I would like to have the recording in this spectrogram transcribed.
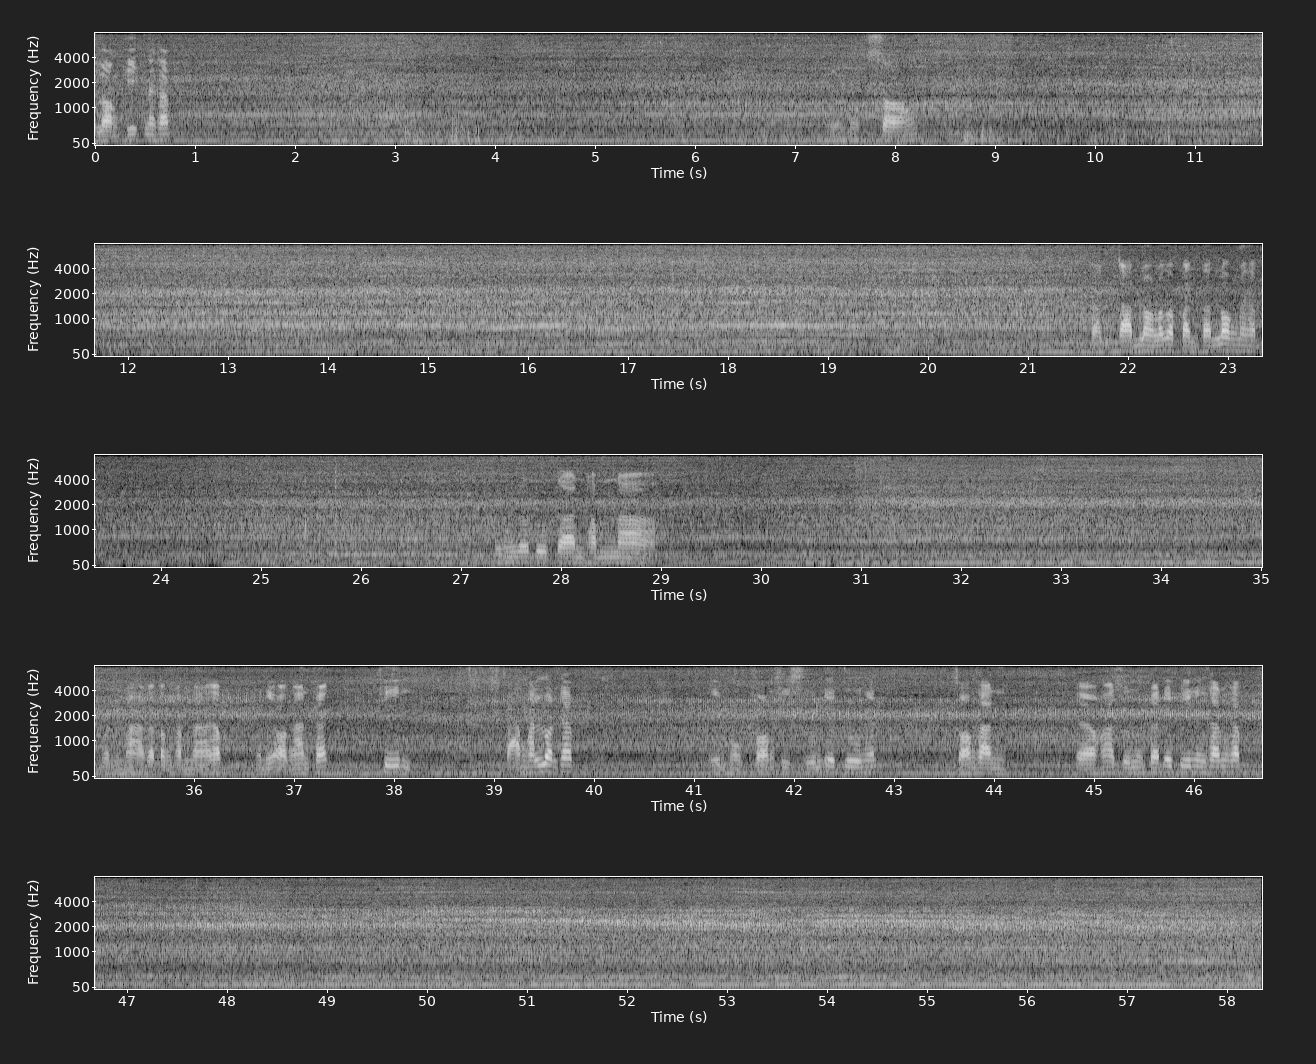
ยวลองพลิกนะครับเอ็มหกสองปั่นตามร่องแล้วก็ปั่นตามร่องนะครับถึงฤดูการทำนา นมาก็ต้องทำนาครับ วันนี้ออกงานแพ็คทีมสามคันรวดครับ M6240 SU ครับสองคัน L5018 AP หนึ่งคันครับ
